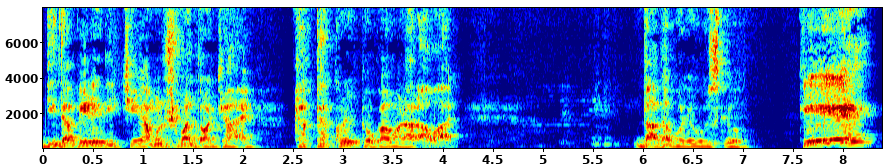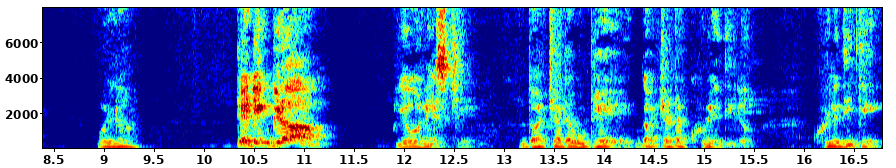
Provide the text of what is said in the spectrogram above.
দিদা বেড়ে দিচ্ছে, এমন সময় দরজায় ঠাক ঠাক করে টোকা মারার আওয়াজ। দাদা বলে উঠল, কে? বলল, টেলিগ্রাম। পিয়ন এসছে। দরজাটা উঠে দরজাটা খুলে দিল। খুলে দিতে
